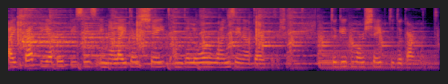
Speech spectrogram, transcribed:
I cut the upper pieces in a lighter shade and the lower ones in a darker shade, to give more shape to the garment.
